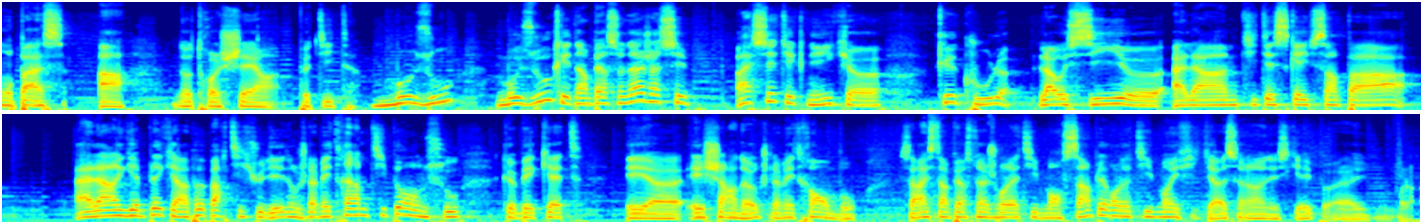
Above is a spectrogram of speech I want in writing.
On passe à notre chère petite Mozu. Mozu qui est un personnage assez, assez technique, euh, qui est cool. Là aussi, euh, elle a un petit escape sympa. Elle a un gameplay qui est un peu particulier, donc je la mettrai un petit peu en dessous que Beckett et, euh, et Charnock. Je la mettrai en bon. Ça reste un personnage relativement simple et relativement efficace. Elle a un escape. Voilà.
